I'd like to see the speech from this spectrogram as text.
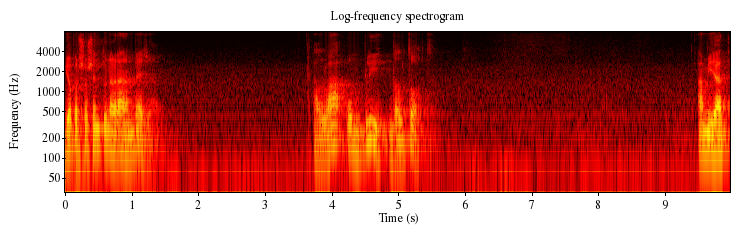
Jo per això sento una gran enveja. El va omplir del tot. Ha mirat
